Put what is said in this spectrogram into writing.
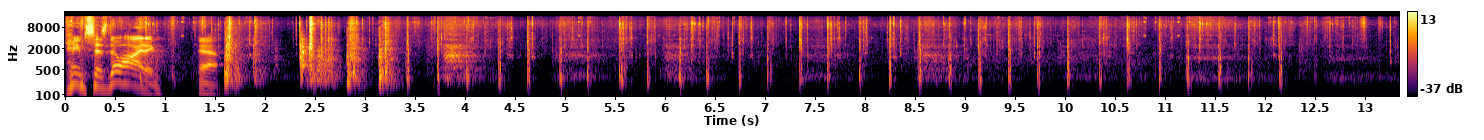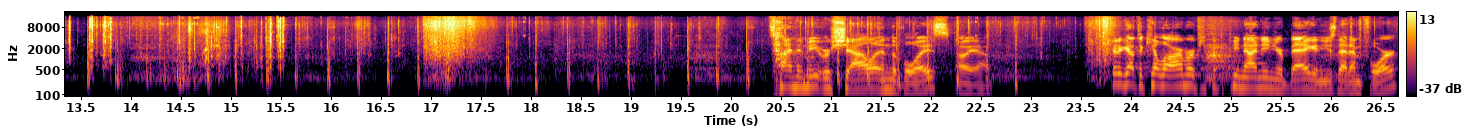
Game says no hiding. Yeah. Time to meet Reshala and the boys. Oh yeah. Could have got the Killa armor if you put the P90 in your bag and use that M4.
